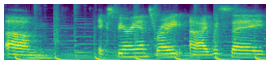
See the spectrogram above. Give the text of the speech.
um, experience, right? I would say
